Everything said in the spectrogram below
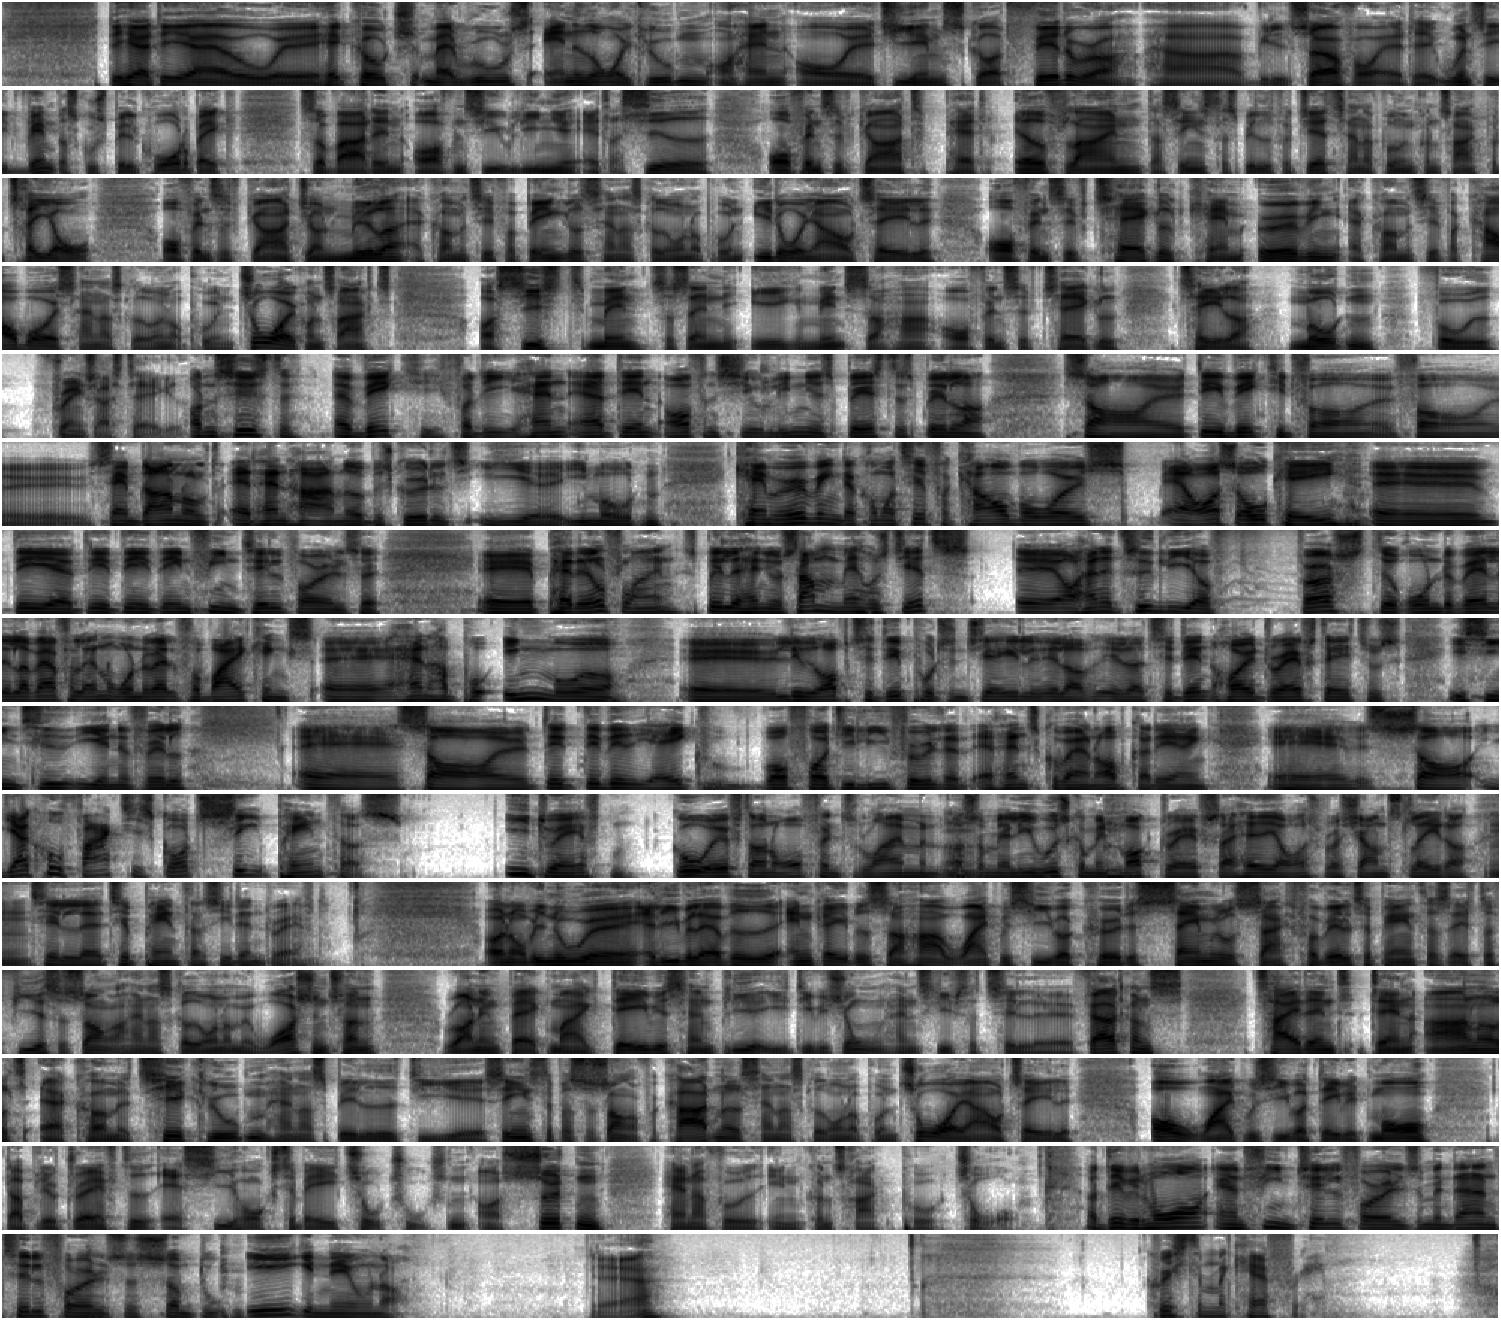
Det her, det er jo øh, head coach Matt Rules andet år i klubben, og han og øh, GM Scott Federer har ville sørge for, at øh, uanset hvem der skulle spille quarterback, så var den offensive linje adresseret. Offensive guard Pat Elfline, der senest har spillet for Jets, han har fået en kontrakt på tre år. Offensive guard John Miller er kommet til for Bengals, han har skrevet under på en etårig aftale. Offensive tackle Cam Irving er kommet til for Cowboys, han har skrevet under på en toårig kontrakt. Og sidst, men så sandelig ikke mindst, så har offensive tackle Taylor Moten fået franchise-tagget. Og den sidste er vigtig, fordi han er den offensiv linjes bedste spiller, så øh, det er vigtigt for, for øh, Sam Darnold, at han har noget beskyttelse i, øh, i moden. Cam Irving, der kommer til fra Cowboys, er også okay. Øh, det, er, det, det, det er en fin tilføjelse. Øh, Pat Elfline spillede han jo sammen med hos Jets, øh, og han er tidligere første rundevalg, eller i hvert fald anden rundevalg for Vikings. Uh, han har på ingen måde uh, levet op til det potentiale, eller, eller til den høje draft-status i sin tid i NFL. Uh, så øh, det, det ved jeg ikke, hvorfor de lige følte, at, at han skulle være en opgradering. Uh, så jeg kunne faktisk godt se Panthers i draften gå efter en offensive lineman, mm. og som jeg lige husker min mock draft, så havde jeg også Rashawn Slater mm. til, til Panthers i den draft. Og når vi nu øh, alligevel er ved angrebet, så har wide receiver Curtis Samuel sagt farvel til Panthers efter fire sæsoner. Han har skrevet under med Washington. Running back Mike Davis, han bliver i divisionen. Han skifter til øh, Falcons. Tight end Dan Arnold er kommet til klubben. Han har spillet de øh, seneste par sæsoner for Cardinals. Han har skrevet under på en toårig aftale. Og wide receiver David Moore, der blev draftet af Seahawks tilbage i 2017. Han har fået en kontrakt på to år. Og David Moore er en fin tilføjelse, men der er en tilføjelse, som du ikke nævner. Ja. Christian McCaffrey.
